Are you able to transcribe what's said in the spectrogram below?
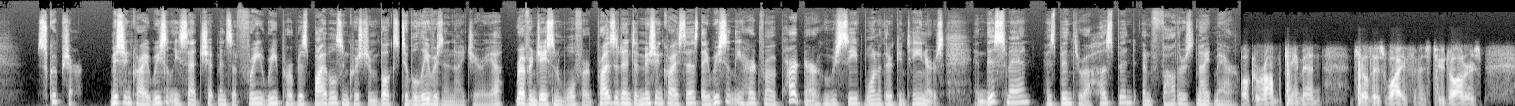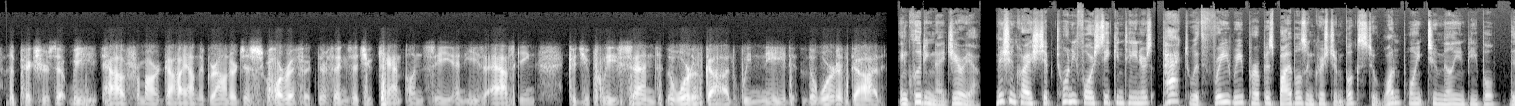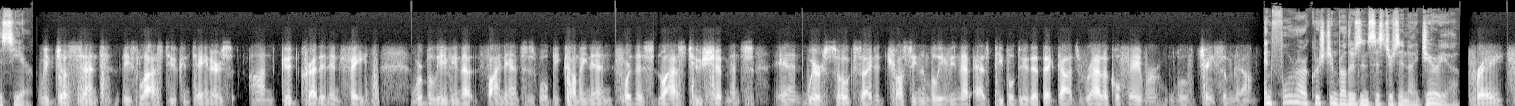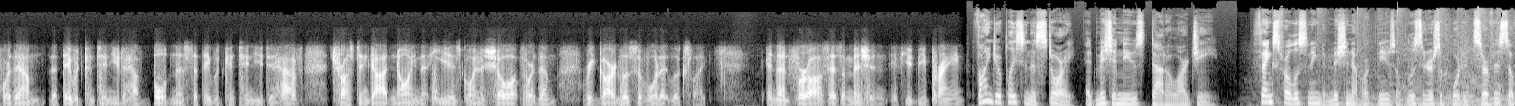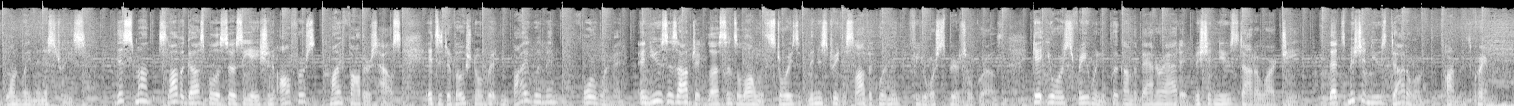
Scripture. Mission Cry recently sent shipments of free repurposed Bibles and Christian books to believers in Nigeria. Reverend Jason Wolford, president of Mission Cry, says they recently heard from a partner who received one of their containers. And this man has been through a husband and father's nightmare. Boko Haram came in, killed his wife and his two daughters. The pictures that we have from our guy on the ground are just horrific. They're things that you can't unsee. And he's asking, could you please send the Word of God? We need the Word of God. Including Nigeria. Mission Cry shipped 24 sea containers packed with free repurposed Bibles and Christian books to 1.2 million people this year. We've just sent these last two containers on good credit and faith. We're believing that finances will be coming in for this last two shipments and we're so excited trusting and believing that as people do that that God's radical favor will chase them down. And for our Christian brothers and sisters in Nigeria, pray for them that they would continue to have boldness, that they would continue to have trust in God knowing that he is going to show up for them regardless of what it looks like. And then for us as a mission, if you'd be praying. Find your place in the story at missionnews.org. Thanks for listening to Mission Network News, a listener supported service of One Way Ministries. This month, Slavic Gospel Association offers My Father's House. It's a devotional written by women for women and uses object lessons along with stories of ministry to Slavic women for your spiritual growth. Get yours free when you click on the banner ad at missionnews.org. That's missionnews.org. I'm Ruth Kramer.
